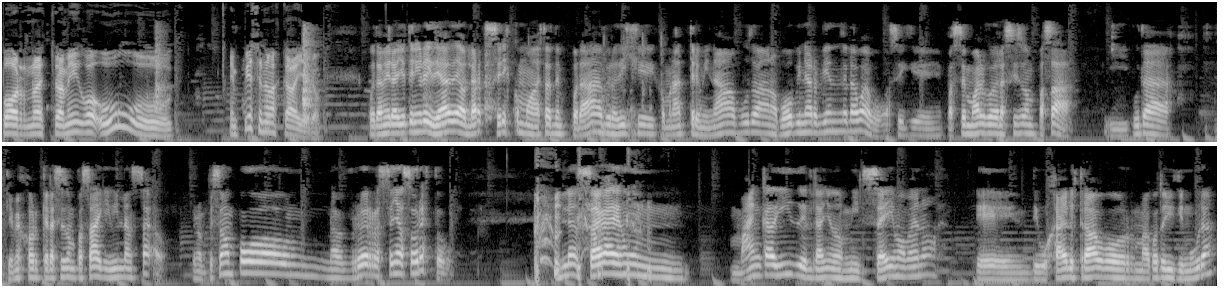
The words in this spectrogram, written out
por nuestro amigo. Uh, empiece nomás, caballero. Puta, mira, yo tenía la idea de hablar de series como de esta temporada, pero dije, como no han terminado, puta, no puedo opinar bien de la web, así que pasemos algo de la season pasada. Y puta, qué mejor que la season pasada que Vinland Saga. Pero empezamos un poco una breve reseña sobre esto. Vinland Saga es un manga ahí del año 2006 más o menos, eh, dibujado e ilustrado por Makoto Yukimura.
